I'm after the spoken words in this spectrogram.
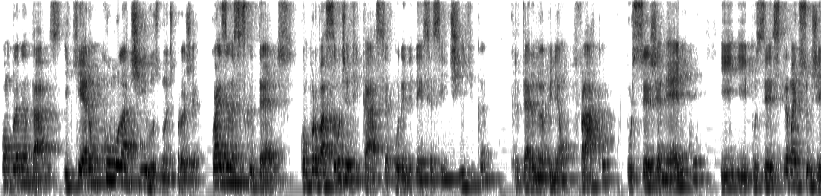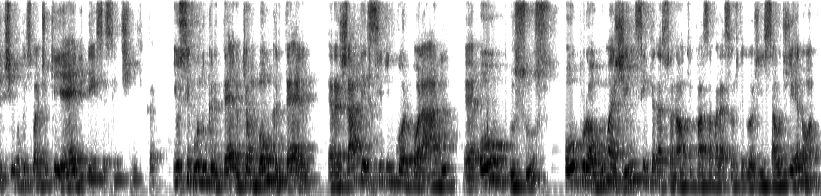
complementares e que eram cumulativos no anteprojeto. Quais eram esses critérios? Comprovação de eficácia por evidência científica, critério, na minha opinião, fraco, por ser genérico e, e, por ser extremamente subjetivo, principalmente o que é evidência científica. E o segundo critério, que é um bom critério, era já ter sido incorporado é, ou no SUS ou por alguma agência internacional que faça avaliação de tecnologia em saúde de renome.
